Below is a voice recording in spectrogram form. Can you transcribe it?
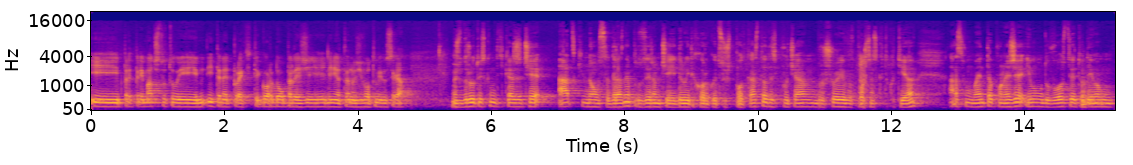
и предприемачеството и интернет проектите горе обележи линията на живота ми до сега. Между другото, искам да ти кажа, че адски много се дразня. Подозирам, че и другите хора, които слушат подкаста, да си получавам брошури в почтенската котия. Аз в момента, понеже имам удоволствието да имам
